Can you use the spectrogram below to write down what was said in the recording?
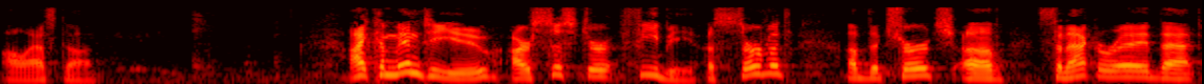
I'll ask Don. I commend to you our sister Phoebe, a servant of the church of Cenchreae, that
